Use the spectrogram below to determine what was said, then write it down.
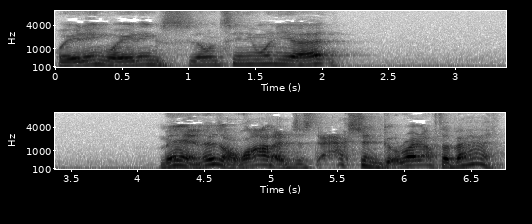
Waiting, waiting. Don't see anyone yet. Man, there's a lot of just action right off the bat.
